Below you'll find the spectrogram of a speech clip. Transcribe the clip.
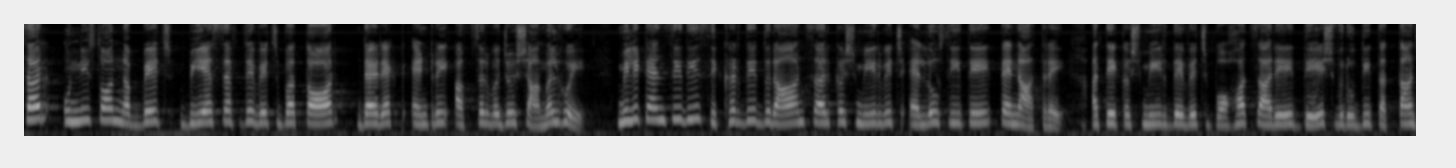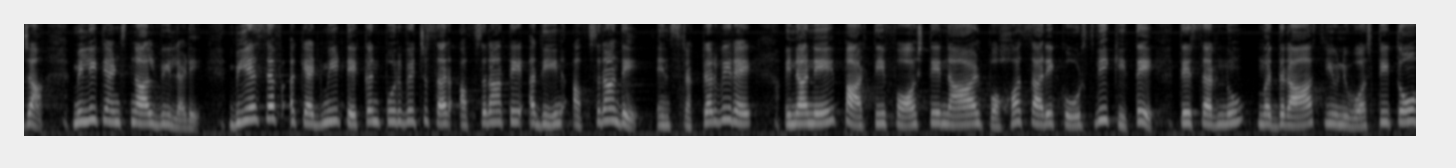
ਸਰ 1990 ਚ ਬੀਐਸਐਫ ਦੇ ਵਿੱਚ ਬਤੌਰ ਡਾਇਰੈਕਟ ਐਂਟਰੀ ਅਫਸਰ ਵਜੋਂ ਸ਼ਾਮਲ ਹੋਏ। ਮਿਲੀਟੈਂਸੀ ਦੀ ਸਿਖਰ ਦੇ ਦੌਰਾਨ ਸਰ ਕਸ਼ਮੀਰ ਵਿੱਚ ਐਲਓਸੀ ਤੇ ਤਾਇਨਾਤ ਰਹੇ ਅਤੇ ਕਸ਼ਮੀਰ ਦੇ ਵਿੱਚ ਬਹੁਤ ਸਾਰੇ ਦੇਸ਼ ਵਿਰੋਧੀ ਤੱਤਾਂ ਜਾਂ ਮਿਲੀਟੈਂਟਸ ਨਾਲ ਵੀ ਲੜੇ। ਬੀਐਸਐਫ ਅਕੈਡਮੀ ਟੇਕਨਪੁਰ ਵਿੱਚ ਸਰ ਅਫਸਰਾਂ ਤੇ ਅਧੀਨ ਅਫਸਰਾਂ ਦੇ ਇੰਸਟ੍ਰਕਟਰ ਵੀ ਰਹੇ। ਇਹਨਾਂ ਨੇ ਭਾਰਤੀ ਫੌਜ ਦੇ ਨਾਲ ਬਹੁਤ ਸਾਰੇ ਕੋਰਸ ਵੀ ਕੀਤੇ ਤੇ ਸਰ ਨੂੰ ਮਦਰਾਸ ਯੂਨੀਵਰਸਿਟੀ ਤੋਂ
